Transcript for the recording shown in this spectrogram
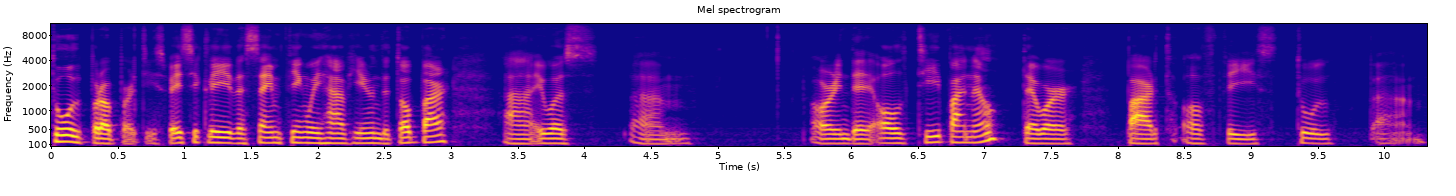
tool properties. Basically, the same thing we have here in the top bar. Uh, it was, um, or in the old T panel, they were part of this tool um,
